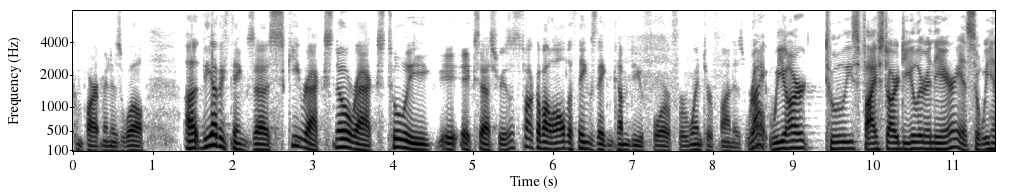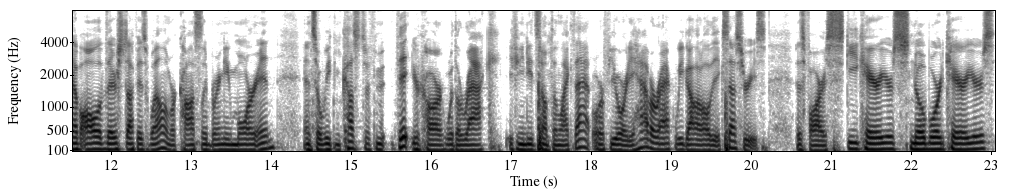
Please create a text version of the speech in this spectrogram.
compartment as well. Uh, the other things, uh, ski racks, snow racks, Thule accessories. Let's talk about all the things they can come to you for for winter fun as well. Right. We are Thule's five-star dealer in the area, so we have all of their stuff as well, and we're constantly bringing more in. And so we can custom fit your car with a rack if you need something like that, or if you already have a rack, we got all the accessories as far as ski carriers, snowboard carriers,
